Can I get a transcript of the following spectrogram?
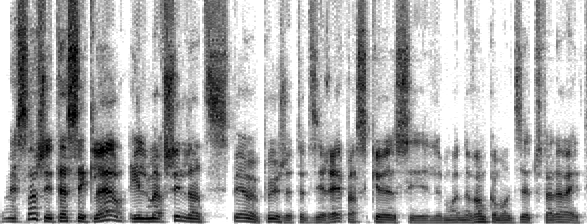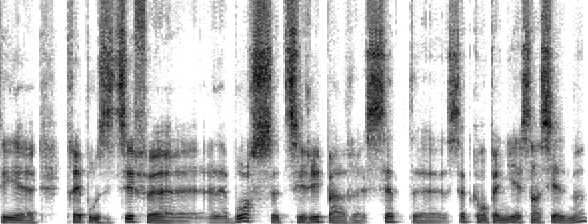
Le message est assez clair et le marché l'anticipait un peu, je te dirais, parce que c'est le mois de novembre, comme on le disait tout à l'heure, a été euh, très positif euh, à la bourse, tiré par sept, euh, sept compagnies essentiellement.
